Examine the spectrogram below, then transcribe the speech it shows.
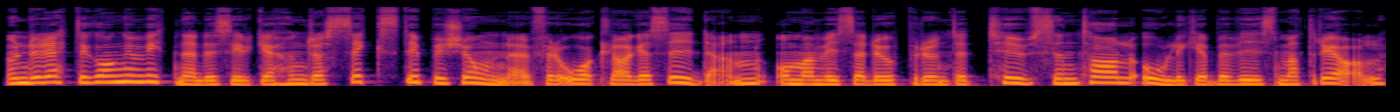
Under rättegången vittnade cirka 160 personer för åklagarsidan och man visade upp runt ett tusental olika bevismaterial.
